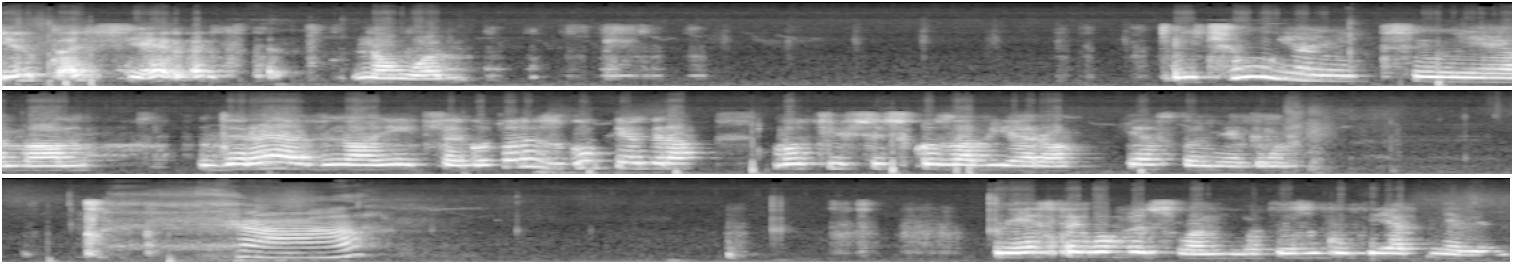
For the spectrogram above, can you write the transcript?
Ja też się resetnąłem. I czemu ja nic nie mam? Drewna, niczego. To jest głupia gra, bo ci wszystko zabiera. Ja w to nie gram. Ha! Nie z tego wysłam, bo to jest głupie jak nie wiem.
